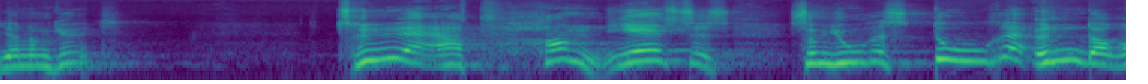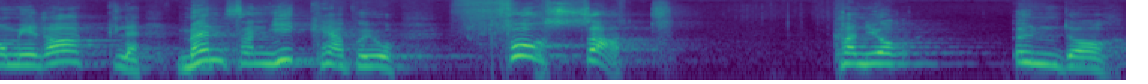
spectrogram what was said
gjennom Gud. Tror at han, Jesus, som gjorde store under og mirakler mens han gikk her på jord, fortsatt kan gjøre under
